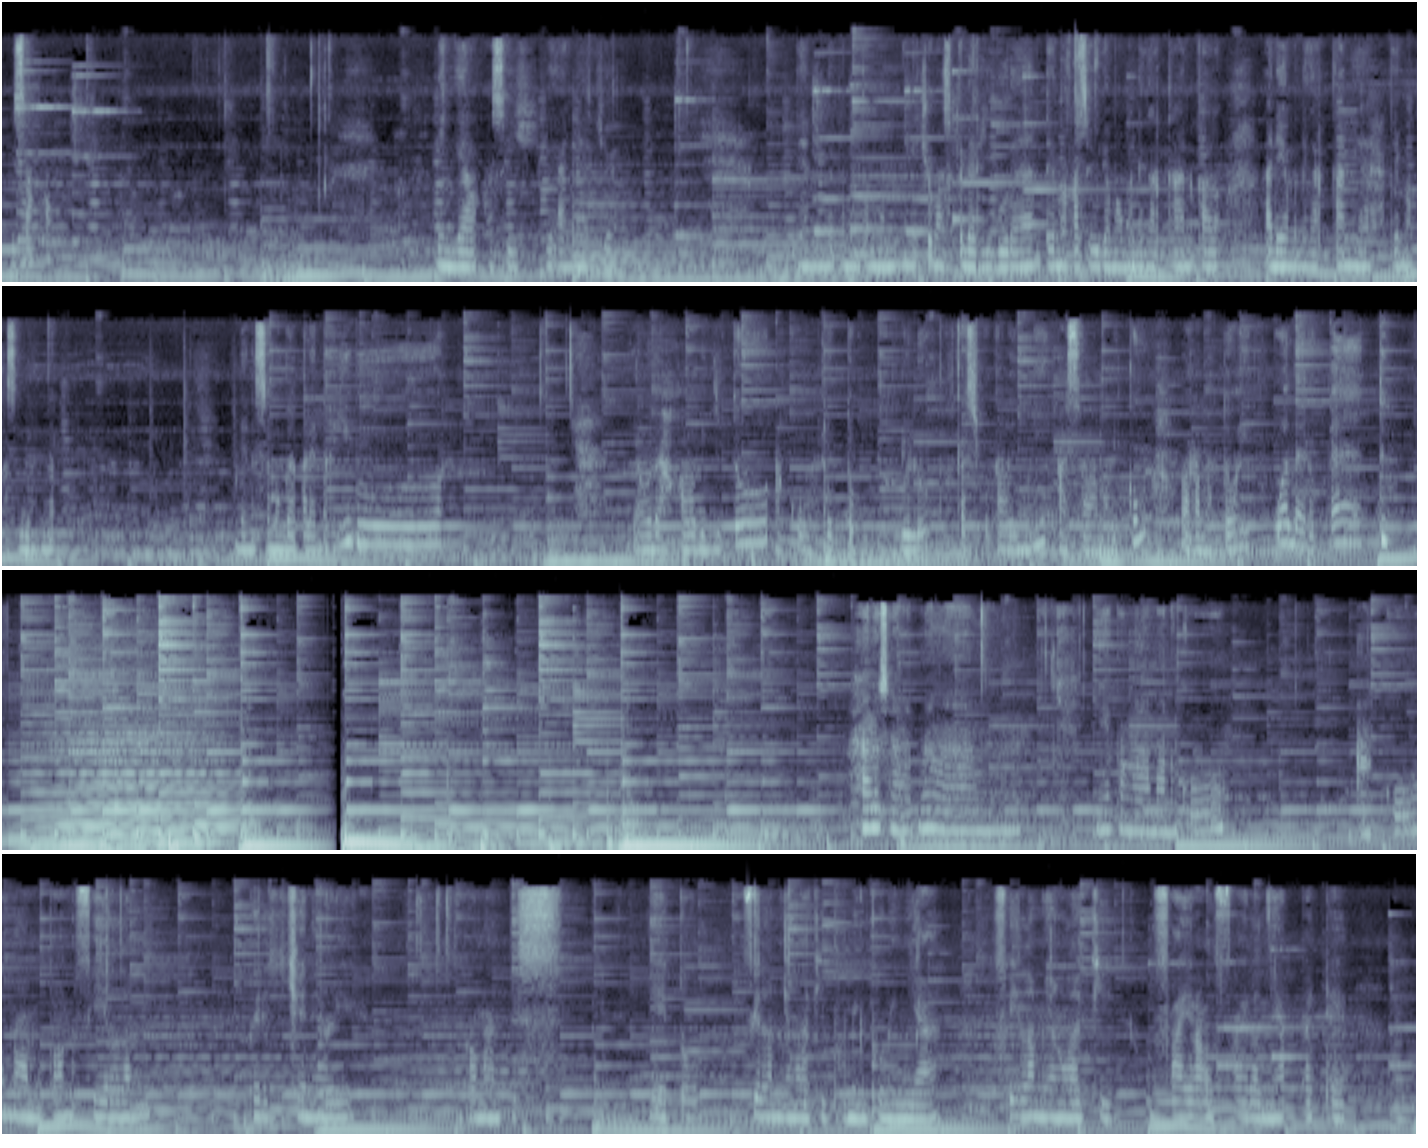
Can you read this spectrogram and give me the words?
Bisa kok. Tinggal kasih WA nya aja. Dan buat teman-teman ini cuma sekedar hiburan. Terima kasih udah mau mendengarkan. Kalau ada yang mendengarkan ya terima kasih banget. Dan semoga kalian terhibur. Ya udah kalau begitu aku tutup dulu podcastku kali ini. Assalamualaikum warahmatullahi wabarakatuh selamat malam. Ini pengalamanku. Aku nonton film bergenre romantis yaitu film yang lagi booming boomingnya film yang lagi viral viralnya pada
